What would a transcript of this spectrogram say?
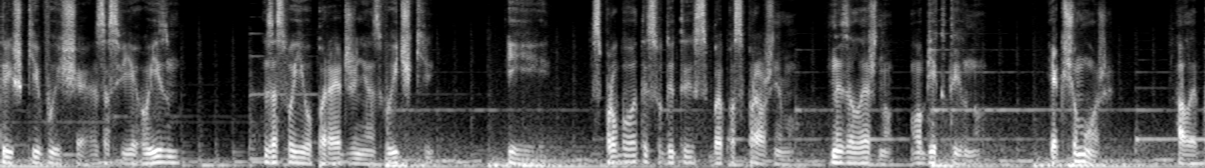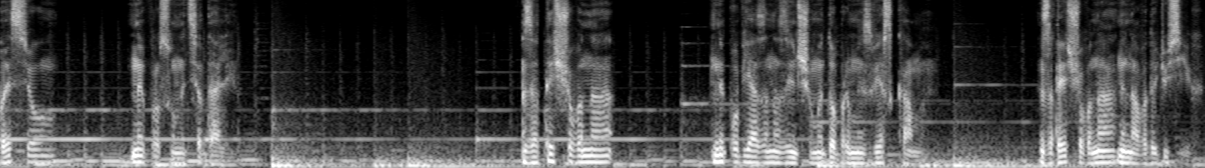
трішки вище за свій егоїзм, за свої опередження, звички і спробувати судити себе по-справжньому, незалежно, об'єктивно, якщо може, але без цього не просунеться далі. За те, що вона не пов'язана з іншими добрими зв'язками, за те, що вона ненавидить усіх,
